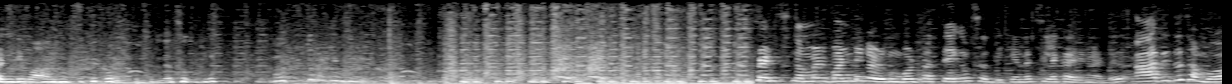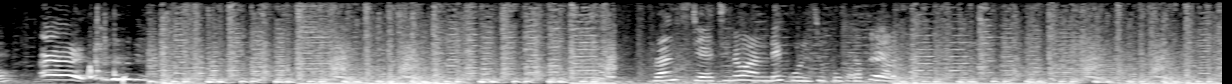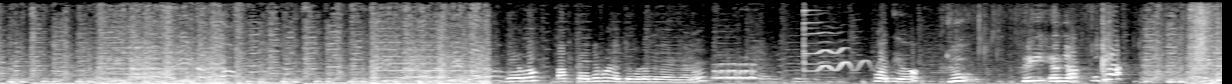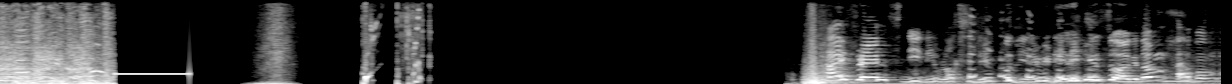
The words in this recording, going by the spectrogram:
വണ്ടി വാങ്ങിച്ചിട്ട് തോന്നുന്നു. ഫ്രണ്ട്സ് നമ്മൾ വണ്ടി കഴുകുമ്പോൾ പ്രത്യേകം ശ്രദ്ധിക്കേണ്ട ചില കാര്യങ്ങളുണ്ട്. ആദ്യത്തെ സംഭവം! ഫ്രണ്ട്സ് ചേച്ചിന്റെ വണ്ടി കുളിച്ച് കുട്ടപ്പയാണ് ദേവോ പപ്പേന്റെ ബുള്ളറ്റും കൂടെ ഒന്ന് കഴിയാണ് മതിയോ? ടു ത്രീ എറിഞ്ഞോ? ഫ്രണ്ട്സ് ഡി ഡി വ്ളോഗ്സിന്റെ പുതിയൊരു വീഡിയോയിലേക്ക് സ്വാഗതം. അപ്പം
